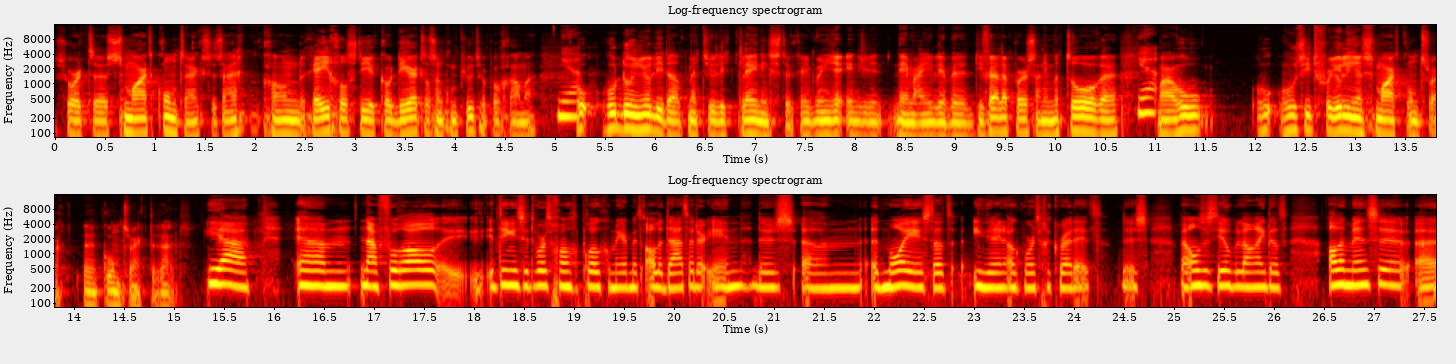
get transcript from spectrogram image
soort eh, smart contracts. Dus eigenlijk gewoon regels die je codeert als een computerprogramma. ja. Hoe, hoe doen jullie dat met jullie kledingstukken? Je- Neem aan, jullie hebben developers, animatoren. ja. Maar hoe, hoe, hoe ziet voor jullie een smart contract, eh, contract eruit? Ja, ehm, nou vooral eh, het ding is, het wordt gewoon geprogrammeerd met alle data erin. Dus ehm, het mooie is dat iedereen ook wordt gecredit. Dus bij ons is het heel belangrijk dat alle mensen eh,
